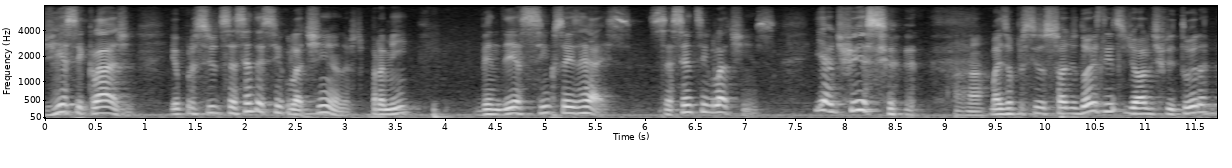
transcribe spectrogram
de reciclagem, eu preciso de 65 latinhas para mim vender a 5, 6 reais. 65 latinhas. E é difícil. Uhum. Mas eu preciso só de 2 litros de óleo de fritura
